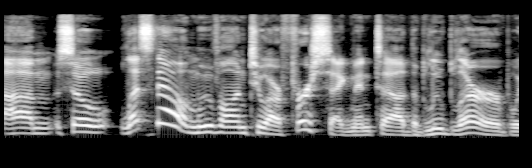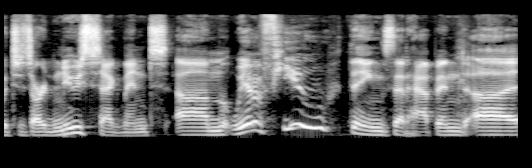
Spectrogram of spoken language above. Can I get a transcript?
Um, so let's now move on to our first segment, uh, the Blue Blurb, which is our news segment. Um, we have a few things that happened. Uh,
